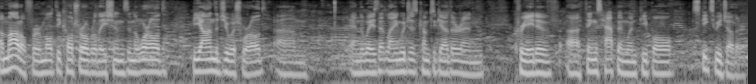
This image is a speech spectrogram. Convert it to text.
a, model for multicultural relations in the world beyond the Jewish world um, and the ways that languages come together and creative uh, things happen when people speak to each other.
